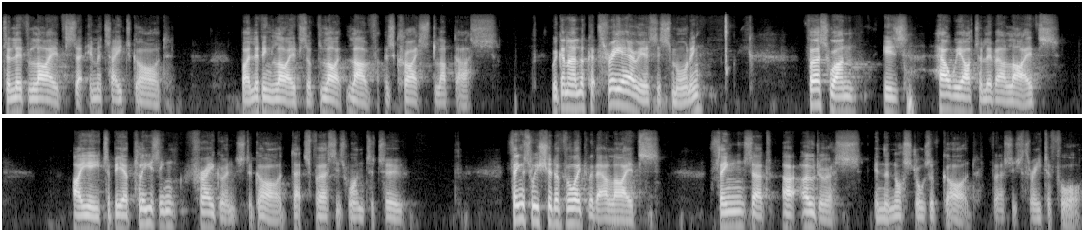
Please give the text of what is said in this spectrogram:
to live lives that imitate God by living lives of love as Christ loved us. We're going to look at three areas this morning. First one is how we are to live our lives i.e., to be a pleasing fragrance to God. That's verses 1 to 2. Things we should avoid with our lives, things that are odorous in the nostrils of God, verses 3 to 4.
